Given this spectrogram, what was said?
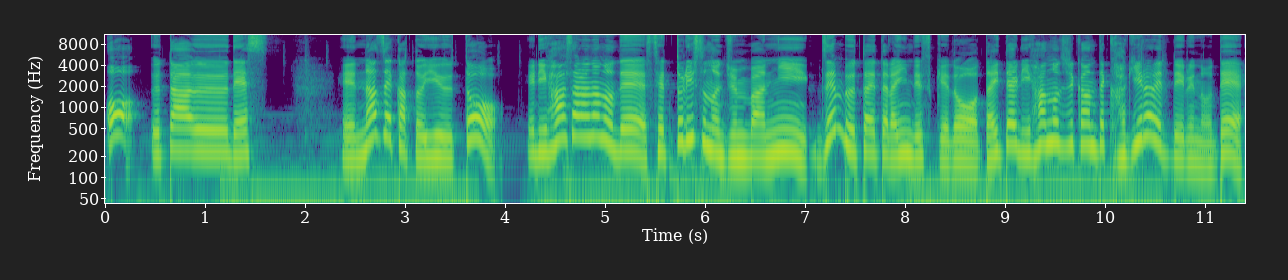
を歌うです。え、なぜかというと、リハーサルなのでセットリストの順番に全部歌えたらいいんですけどだいたいリハの時間って限られているので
